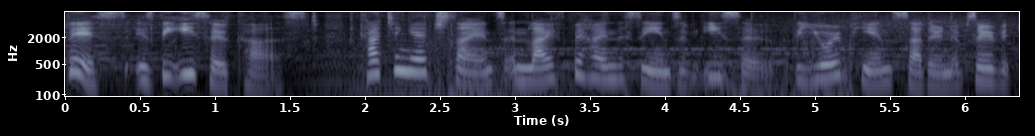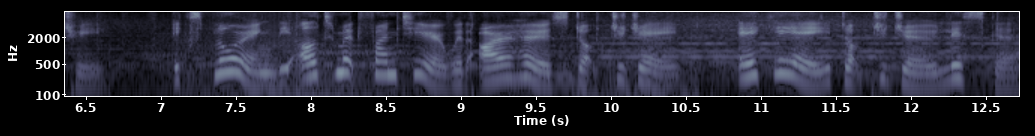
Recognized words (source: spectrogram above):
This is the ESOcast, cutting-edge science and life behind the scenes of ESO, the European Southern Observatory. Exploring the ultimate frontier with our host, Dr. J, aka Dr. Joe Liske.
